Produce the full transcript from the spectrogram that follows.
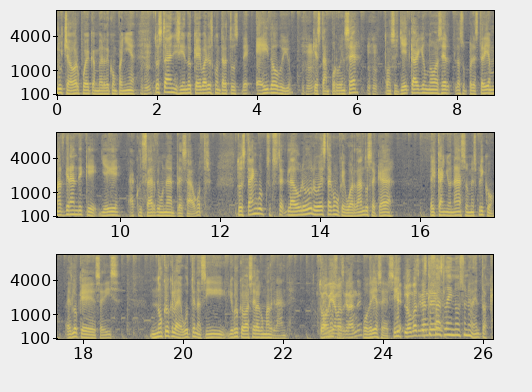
luchador puede cambiar de compañía. Entonces estaban diciendo que hay varios contratos de AEW que están por vencer. Entonces Jade Cargill no va a ser la superestrella más grande que llegue a cruzar de una empresa a otra. Entonces están, la WWE está como que guardándose acá el cañonazo, ¿me explico? Es lo que se dice. No creo que la debuten así, yo creo que va a ser algo más grande. ¿Todavía más grande? Podría ser, sí. Lo más grande- Es que Fastlane no es un evento acá.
